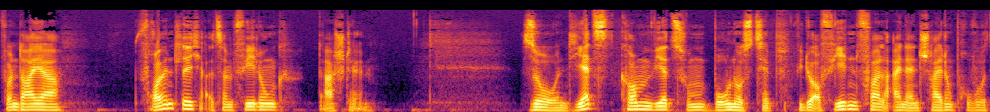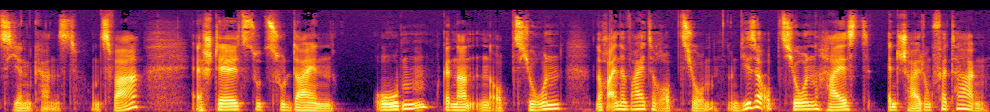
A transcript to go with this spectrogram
Von daher freundlich als Empfehlung darstellen. So, und jetzt kommen wir zum Bonustipp, wie du auf jeden Fall eine Entscheidung provozieren kannst. Und zwar erstellst du zu deinen oben genannten Optionen noch eine weitere Option. Und diese Option heißt Entscheidung vertagen.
